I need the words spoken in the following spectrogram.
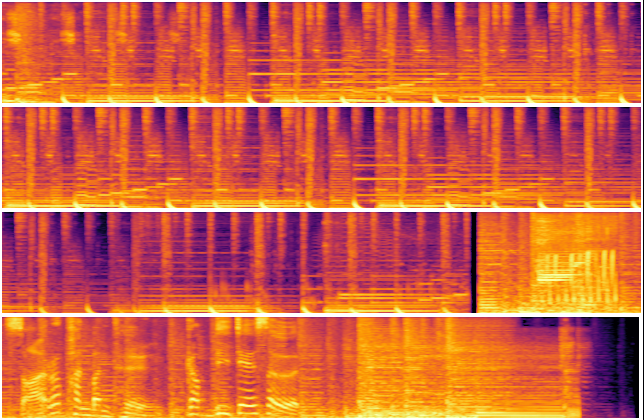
สารพันบันเทิงกับดีเจเสิร์ช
